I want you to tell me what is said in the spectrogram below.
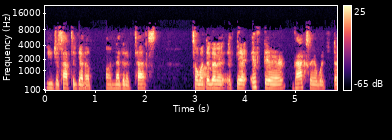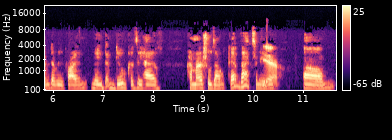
you just have to get a, a negative test. So what they're gonna if they're if they're vaccinated, which WWE probably made them do because they have commercials out, get vaccinated. Yeah. Um,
